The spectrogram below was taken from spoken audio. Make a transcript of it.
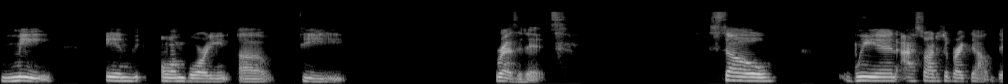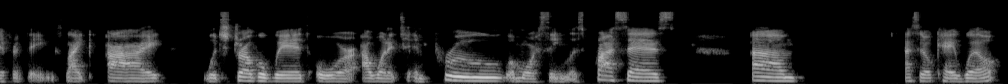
me in the onboarding of the residents. So when I started to break down different things, like I would struggle with, or I wanted to improve a more seamless process, um, I said, okay, well,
